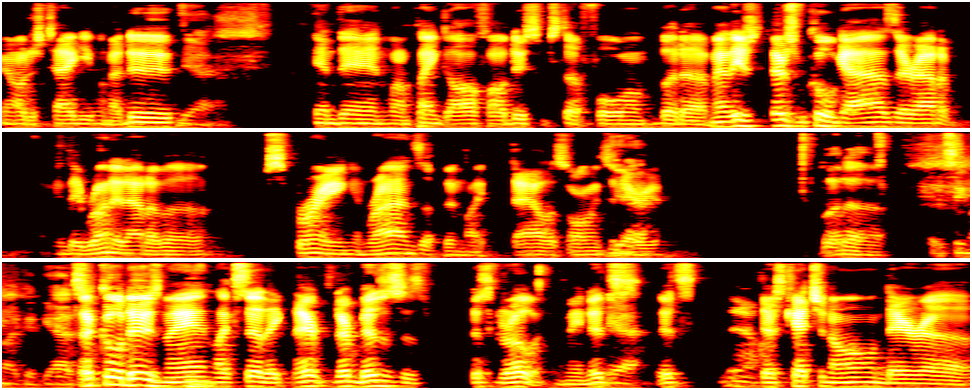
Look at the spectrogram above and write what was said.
and I'll just tag you when I do. Yeah, And then when I'm playing golf, I'll do some stuff for them. But uh, man, there's there's some cool guys. They're out of, I mean, they run it out of uh, Spring, and Ryan's up in like Dallas, Arlington Yeah. area. But uh, they seem like good guys. they're cool dudes, man. Like I said, they, their their business is it's growing. I mean, it's Yeah. it's Yeah. they're catching on. They're uh,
